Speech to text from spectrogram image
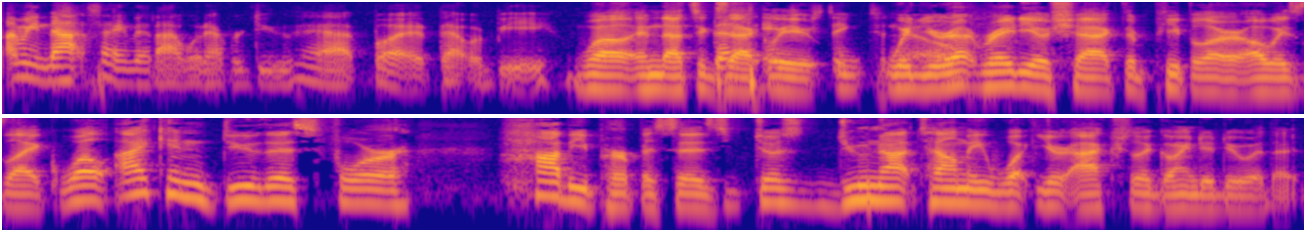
I mean, not saying that I would ever do that, but that would be well. And that's exactly that's when know. you're at Radio Shack. The people are always like, "Well, I can do this for hobby purposes. Just do not tell me what you're actually going to do with it."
